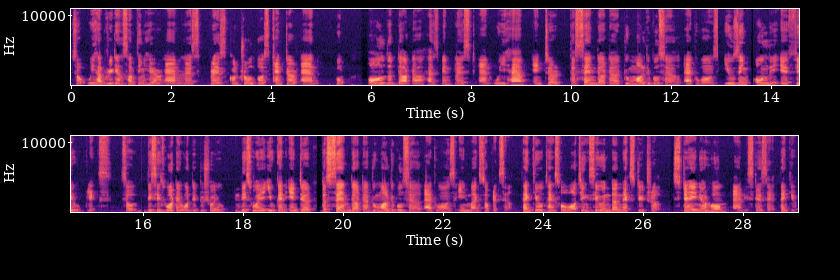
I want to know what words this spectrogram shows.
so we have written something here and let's press control plus enter and boom all the data has been placed and we have entered the same data to multiple cells at once using only a few clicks so this is what I wanted to show you. In this way, you can enter the same data to multiple cells at once in Microsoft Excel. Thank you. Thanks for watching. See you in the next tutorial. Stay in your home and stay safe. Thank you.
